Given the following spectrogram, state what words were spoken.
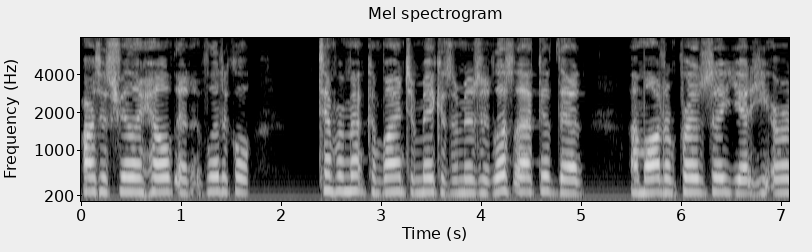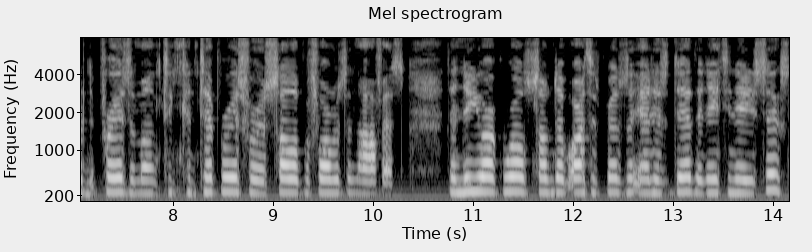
Arthur's failing health and political temperament combined to make his administration less active than a modern president, yet he earned the praise among contemporaries for his solid performance in office. The New York World summed up Arthur's presidency at his death in 1886.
